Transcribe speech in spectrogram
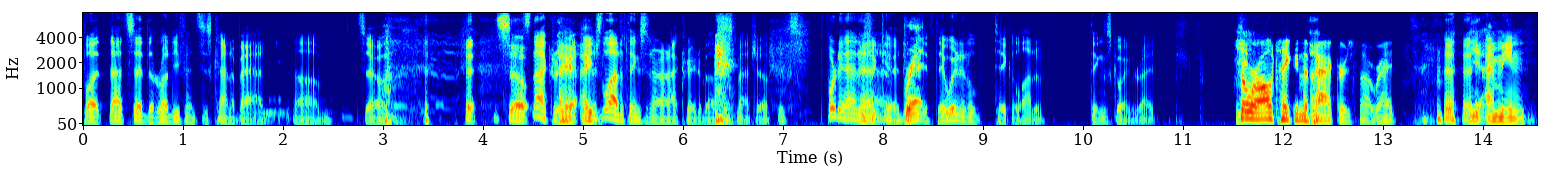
But that said, the run defense is kind of bad. Um, so So it's not great. I- I- There's a lot of things that are not great about this matchup. It's 49ers Uh, are good. Brett- if they win, it'll take a lot of things going right. So Yeah. we're all taking the Uh, Packers, though, right? yeah, I mean,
